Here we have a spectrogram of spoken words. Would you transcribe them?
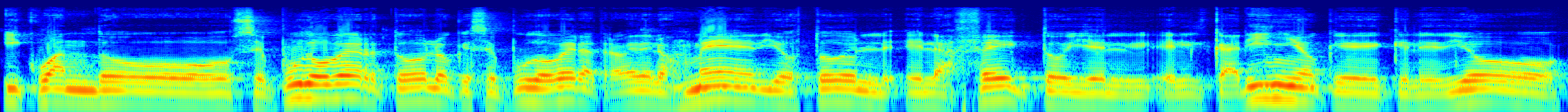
y cuando se pudo ver todo lo que se pudo ver a través de los medios, todo el, el afecto y el, el cariño que, que le dio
